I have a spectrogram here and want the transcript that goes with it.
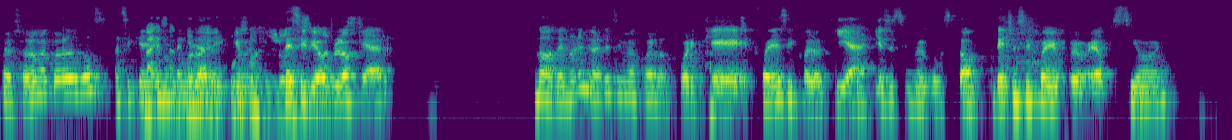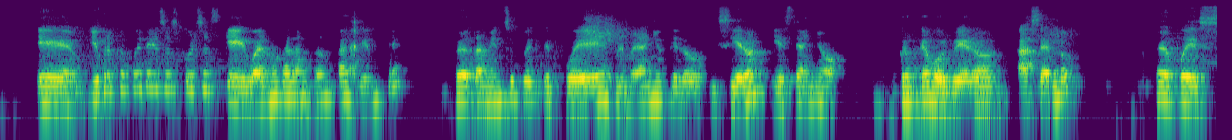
pero solo me acuerdo de dos, así que no tengo idea de qué decidió bloquear. No, del lunes y martes sí me acuerdo, porque fue de psicología y ese sí me gustó. De hecho, sí fue mi primera opción. Eh, yo creo que fue de esos cursos que igual no jalan tanta gente, pero también supe que fue el primer año que lo hicieron y este año creo que volvieron a hacerlo. Pero pues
